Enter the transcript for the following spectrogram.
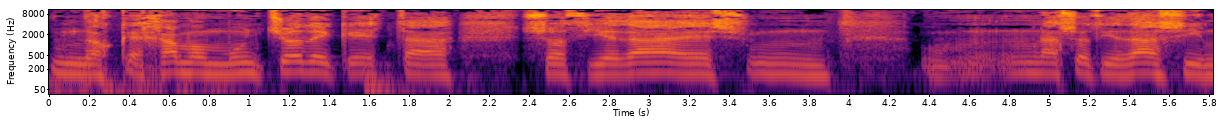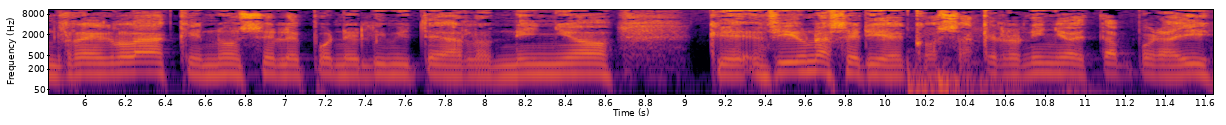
nos quejamos mucho de que esta sociedad es una sociedad sin reglas, que no se le pone límite a los niños, que, en fin, una serie de cosas, que los niños están por ahí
